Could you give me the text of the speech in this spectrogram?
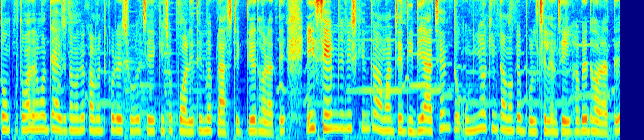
তোম- তোমাদের মধ্যে একজন আমাকে কমেন্ট করেছ যে কিছু পলিথিন বা প্লাস্টিক দিয়ে ধরাতে। এই সেম জিনিস কিন্তু আমার যে দিদি আছেন, তো উনিও কিন্তু আমাকে বলছিলেন যে এইভাবে ধরাতে।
